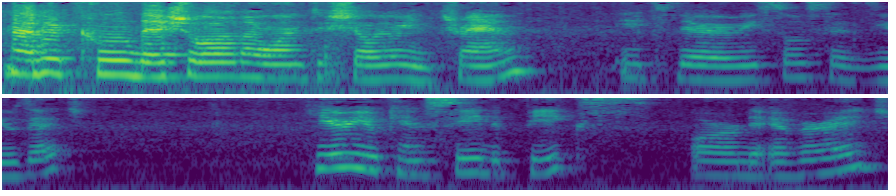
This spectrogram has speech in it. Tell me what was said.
Another cool dashboard I want to show you in trend, it's the resources usage. Here you can see the peaks or the average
